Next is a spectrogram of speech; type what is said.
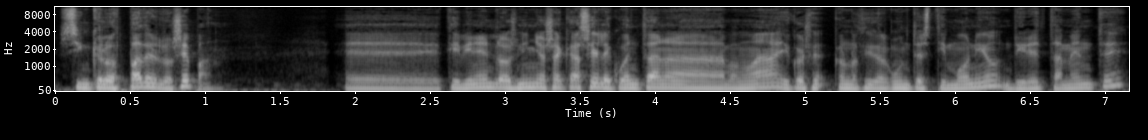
sin que los padres lo sepan. Eh, que vienen los niños a casa y le cuentan a la mamá, yo he conocido algún testimonio directamente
